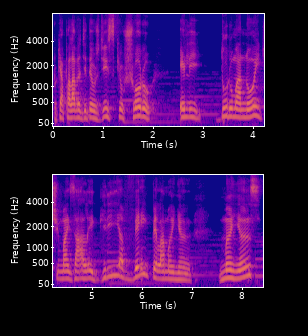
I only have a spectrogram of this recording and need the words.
porque a palavra de Deus diz que o choro ele dura uma noite, mas a alegria vem pela manhã manhãs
